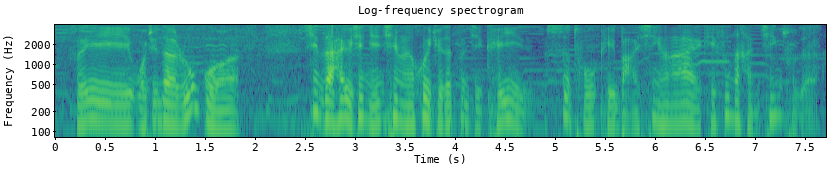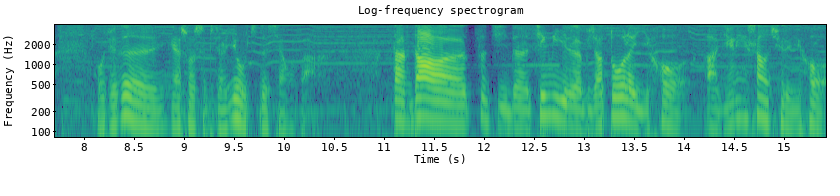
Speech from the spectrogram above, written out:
所以我觉得，如果现在还有一些年轻人会觉得自己可以试图可以把性和爱可以分得很清楚的，我觉得应该说是比较幼稚的想法。等到自己的经历了比较多了以后啊，年龄上去了以后，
